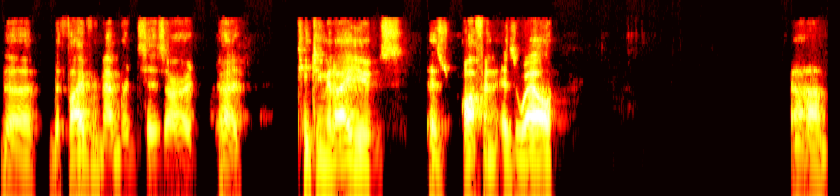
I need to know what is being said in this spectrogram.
the the five remembrances are a teaching that I use as often as well. Um,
